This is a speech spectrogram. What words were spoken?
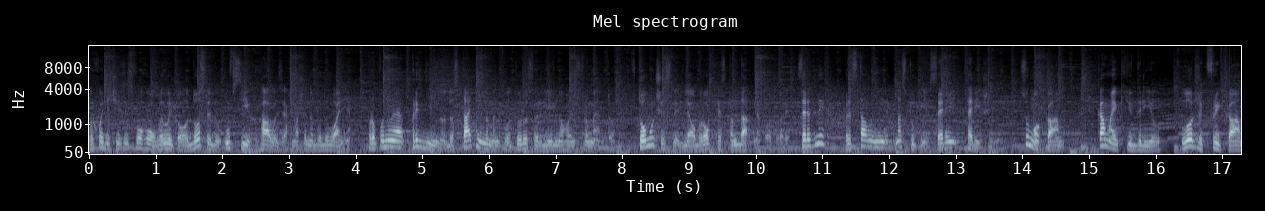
виходячи зі свого великого досвіду у всіх галузях машинобудування, пропонує предельно достатню номенклатуру свердлільного інструменту, в тому числі для обробки стандартних отворів. Серед них представлені наступні серії та рішення: SumoCam, Cam IQ Drill, Logic FreeCam,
